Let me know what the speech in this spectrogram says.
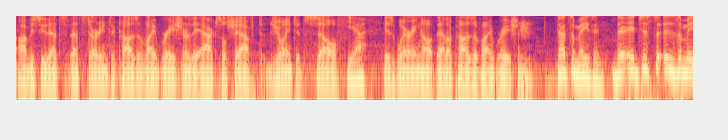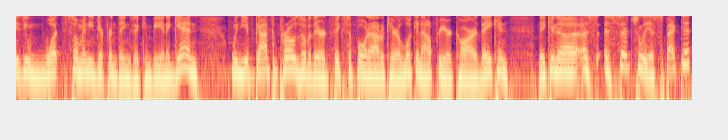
obviously that's that's starting to cause a vibration, or the axle shaft joint itself Yeah. is wearing out. That'll cause a vibration. That's amazing. It just is amazing what so many different things it can be. And again, when you've got the pros over there at Fix It Forward Auto Care looking out for your car, they can they can uh, essentially inspect it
